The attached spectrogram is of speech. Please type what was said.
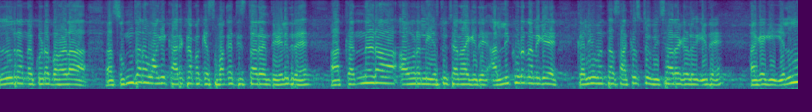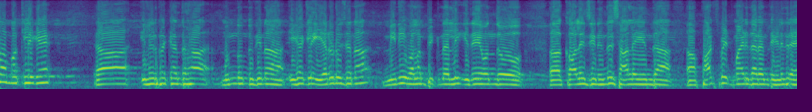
ಎಲ್ಲರನ್ನ ಕೂಡ ಬಹಳ ಸುಂದರವಾಗಿ ಕಾರ್ಯಕ್ರಮಕ್ಕೆ ಸ್ವಾಗತಿಸ್ತಾರೆ ಅಂತ ಹೇಳಿದ್ರೆ, ಆ ಕನ್ನಡ ಅವರಲ್ಲಿ ಎಷ್ಟು ಚೆನ್ನಾಗಿದೆ, ಅಲ್ಲಿ ಕೂಡ ನಮಗೆ ಕಲಿಯುವಂತ ಸಾಕಷ್ಟು ವಿಚಾರಗಳು ಇದೆ. ಹಾಗಾಗಿ ಎಲ್ಲ ಮಕ್ಕಳಿಗೆ ಇಲ್ಲಿರ್ತಕ್ಕಂತಹ ಮುಂದೊಂದು ದಿನ, ಈಗಾಗಲೇ ಎರಡು ಜನ ಮಿನಿ ಒಲಿಂಪಿಕ್ನಲ್ಲಿ ಇದೇ ಒಂದು ಕಾಲೇಜಿನಿಂದ ಶಾಲೆಯಿಂದ ಪಾರ್ಟಿಸಿಪೇಟ್ ಮಾಡಿದ್ದಾರೆ ಅಂತ ಹೇಳಿದ್ರೆ,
